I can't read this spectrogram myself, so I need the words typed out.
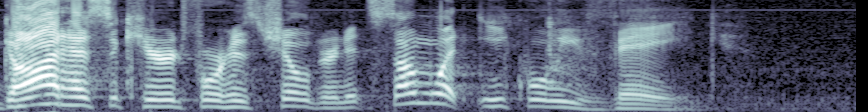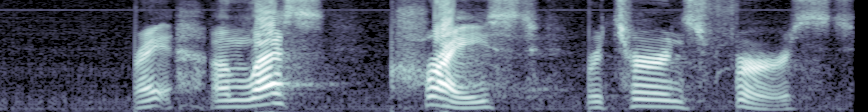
God has secured for his children, it's somewhat equally vague, right? Unless Christ returns first,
